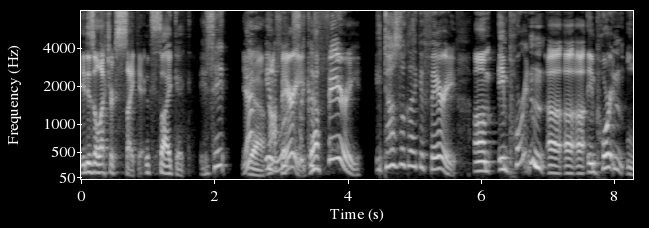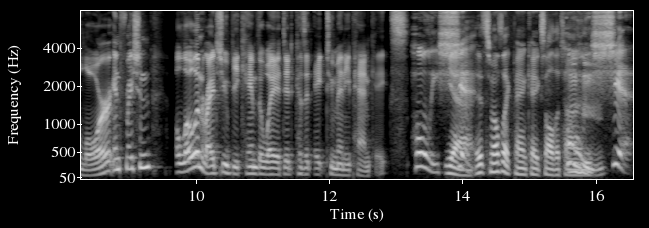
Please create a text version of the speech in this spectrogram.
It is electric psychic. it's psychic. Is it? yeah, yeah. It not looks fairy. like Yeah. a fairy. It does look like a fairy. Um, important, uh, uh, uh, important lore information. Alolan Raichu became the way it did because it ate too many pancakes. Holy shit. Yeah, shit! it smells like pancakes all the time. Holy Mhm. shit!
